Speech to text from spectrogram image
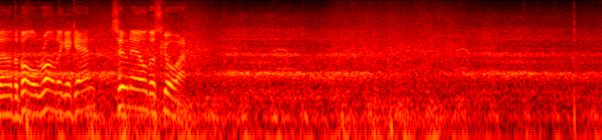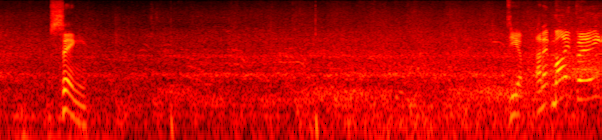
So the ball rolling again, 2-0 the score. Singh. And it might be.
